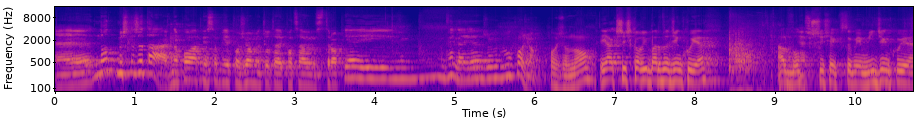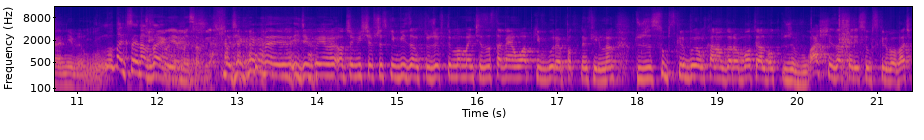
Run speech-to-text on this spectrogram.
E, no myślę, że tak. No połapię sobie poziomy tutaj po całym stropie i wyleję, żeby był poziom. Poziom, no. Ja Krzyśkowi bardzo dziękuję. Albo Również. Krzysiek w sumie mi dziękuję, nie wiem, no tak sobie nawzajem. Dziękujemy sobie. Dziękujemy i dziękujemy oczywiście wszystkim widzom, którzy w tym momencie zostawiają łapki w górę pod tym filmem, którzy subskrybują kanał do roboty albo którzy właśnie zaczęli subskrybować.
